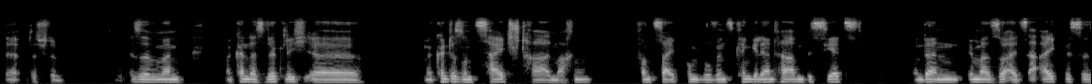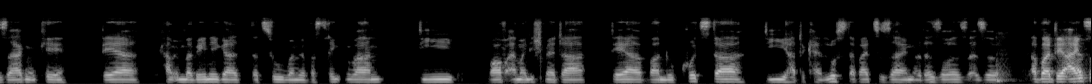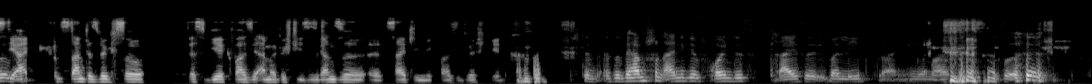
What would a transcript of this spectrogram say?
Ja, das stimmt. Also man, man kann das wirklich, äh, man könnte so einen Zeitstrahl machen vom Zeitpunkt, wo wir uns kennengelernt haben bis jetzt und dann immer so als Ereignisse sagen, okay, der kam immer weniger dazu, wenn wir was trinken waren, die war auf einmal nicht mehr da, der war nur kurz da, die hatte keine Lust dabei zu sein oder sowas. Also, aber der eins, Also- die einzige Konstante ist wirklich so, dass wir quasi einmal durch diese ganze äh, Zeitlinie quasi durchgehen. Stimmt, also wir haben schon einige Freundeskreise überlebt, sagen wir mal. Also,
